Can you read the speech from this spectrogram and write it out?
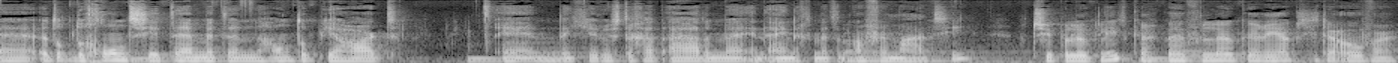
het op de grond zitten met een hand op je hart. En dat je rustig gaat ademen en eindigt met een affirmatie. Superleuk lied, krijg ik even leuke reacties daarover.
